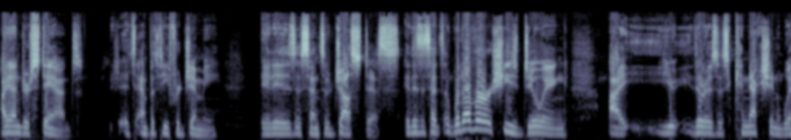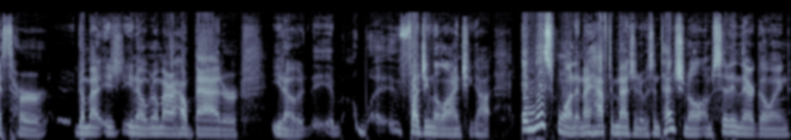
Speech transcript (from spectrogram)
I understand. It's empathy for Jimmy it is a sense of justice. It is a sense of whatever she's doing. I you there is this connection with her no matter you know no matter how bad or you know fudging the line she got in this one and i have to imagine it was intentional i'm sitting there going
